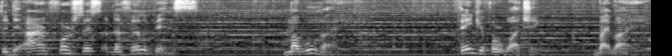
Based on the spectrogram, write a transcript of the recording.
to the armed forces of the Philippines. Mabuhay! Thank you for watching. Bye-bye.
